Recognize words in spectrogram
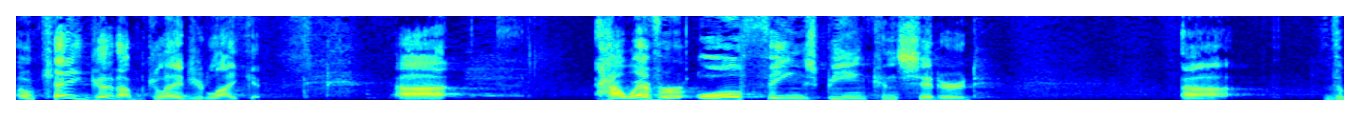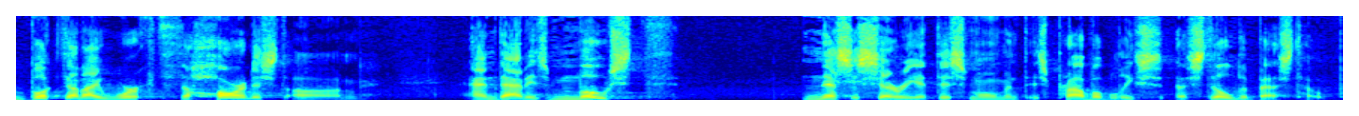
Okay, good. I'm glad you like it. Uh, however, all things being considered, uh, the book that I worked the hardest on, and that is most necessary at this moment, is probably uh, still the best hope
